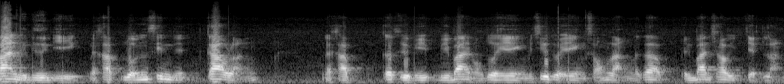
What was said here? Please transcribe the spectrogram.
บ้านอื่นๆอีกนะครับ รวมทั้งสิ้นเก้าหลังนะครับ ก็คือมีมีบ้านของตัวเองมีชื่อตัวเองสองหลัง แล้วก็เป็นบ้านเช่าอีกเจ็ดหลัง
